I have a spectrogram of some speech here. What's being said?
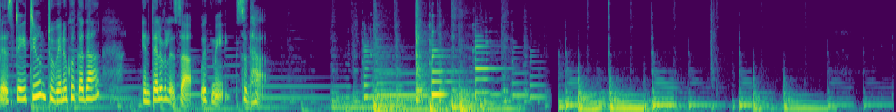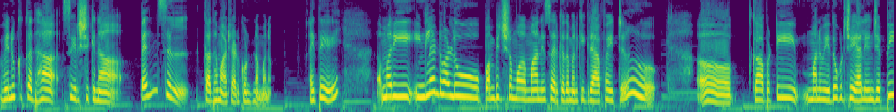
జస్ట్ ట్యూన్ టు వెనుక కదా ఇన్ తెలుగు లెస్స విత్ మీ సుధా. వెనుక కథ శీర్షికన పెన్సిల్ కథ మాట్లాడుకుంటున్నాం మనం. అయితే మరి ఇంగ్లాండ్ వాళ్ళు పంపించడం మానేశారు కదా మనకి గ్రాఫైట్. కాబట్టి మనం ఏదో ఒకటి చేయాలి అని చెప్పి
